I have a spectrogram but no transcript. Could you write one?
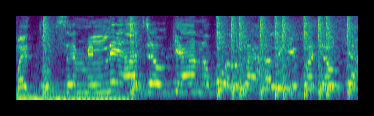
मैं तुझसे मिलने आ जाऊँ क्या? न बोल मैं हल्की बजाऊ क्या?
